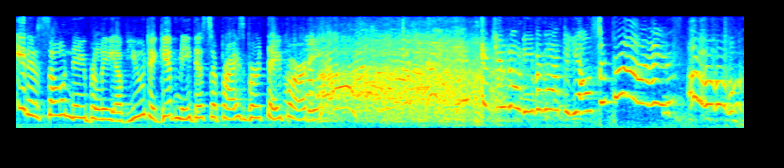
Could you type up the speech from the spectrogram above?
It is so neighborly of you to give me this surprise birthday party. Oh. And you don't even have to yell surprise. Oh.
